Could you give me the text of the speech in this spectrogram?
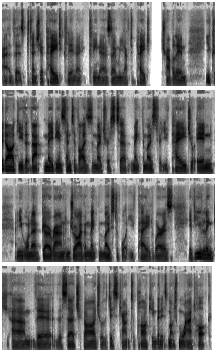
uh, that's potentially a paid clean, clean air zone where you have to pay travel in. You could argue that that maybe incentivizes the motorist to make the most of it. You've paid, you're in, and you want to go around and drive and make the most of what you've paid. Whereas if you link um, the the surcharge or the discount to parking, then it's much more ad hoc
